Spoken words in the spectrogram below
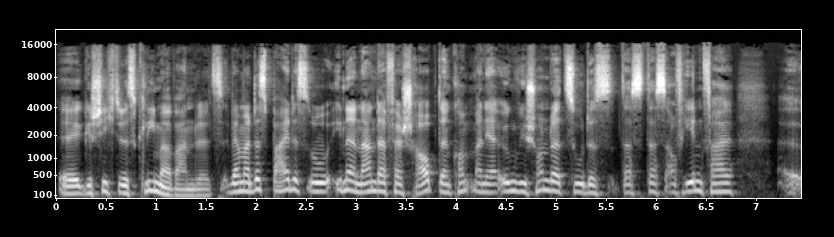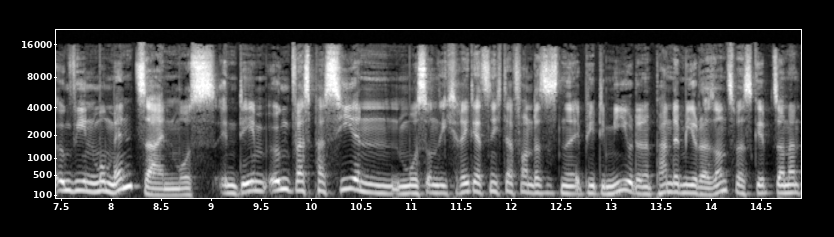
äh, Geschichte des Klimawandels. Wenn man das beides so ineinander verschraubt, dann kommt man ja irgendwie schon dazu, dass das auf jeden Fall irgendwie ein Moment sein muss, in dem irgendwas passieren muss. Und ich rede jetzt nicht davon, dass es eine Epidemie oder eine Pandemie oder sonst was gibt, sondern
